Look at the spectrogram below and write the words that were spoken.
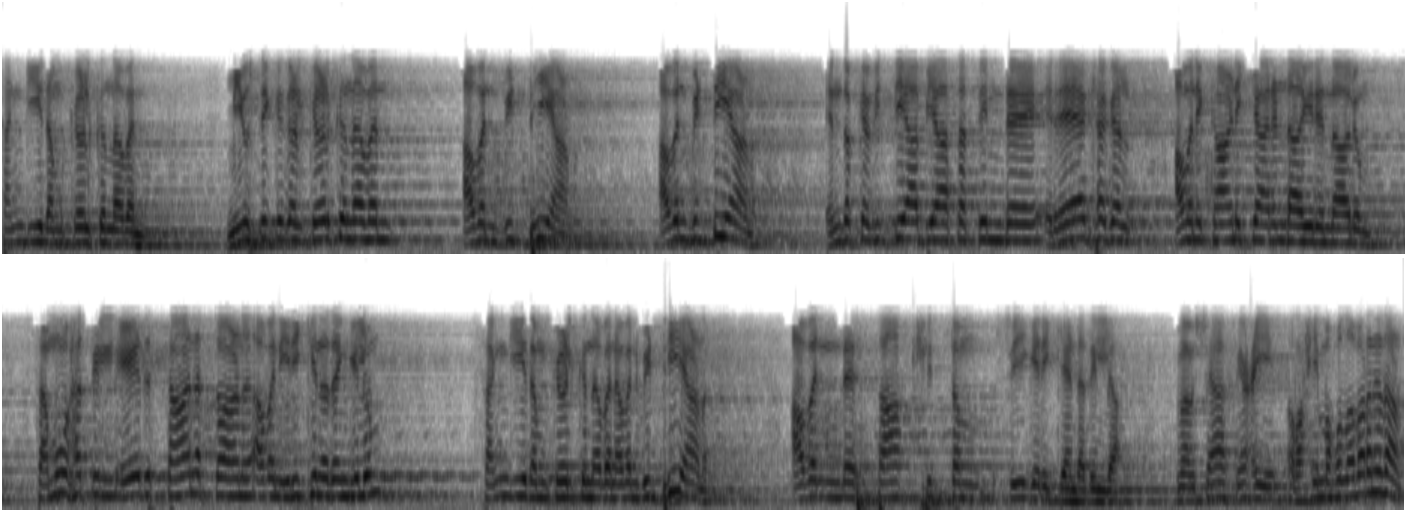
സംഗീതം കേൾക്കുന്നവൻ മ്യൂസിക്കുകൾ കേൾക്കുന്നവൻ അവൻ വിഡ്ഢിയാണ്. അവൻ വിഡ്ഢിയാണ്. എന്തൊക്കെ വിദ്യാഭ്യാസത്തിന്റെ രേഖകൾ അവന് കാണിക്കാനുണ്ടായിരുന്നാലും സമൂഹത്തിൽ ഏത് സ്ഥാനത്താണ് അവൻ ഇരിക്കുന്നതെങ്കിലും സംഗീതം കേൾക്കുന്നവൻ അവൻ വിഡ്ഢിയാണ്. അവന്റെ സാക്ഷിത്വം സ്വീകരിക്കേണ്ടതില്ല. ഇമാം റഹിമഹുള്ള പറഞ്ഞതാണ്.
